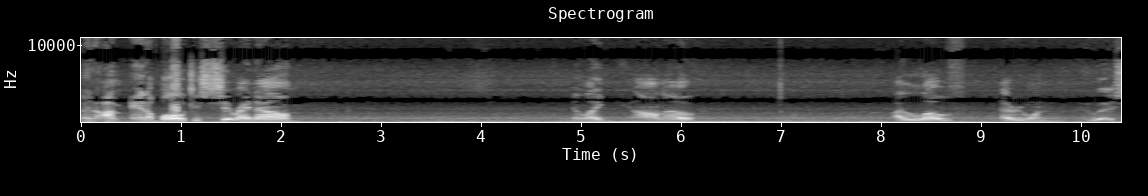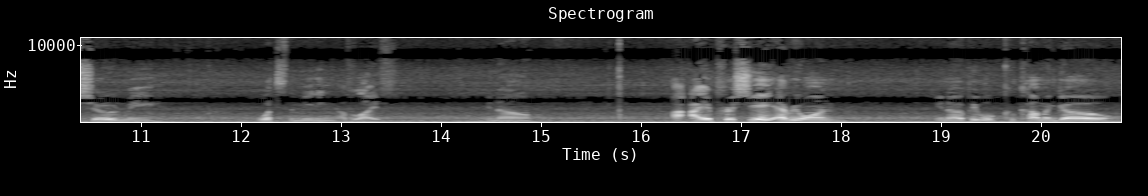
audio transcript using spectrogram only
and I'm anabolic as shit right now. And like, I don't know. I love everyone who has showed me what's the meaning of life. You know, I, I appreciate everyone. You know, people who come and go.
